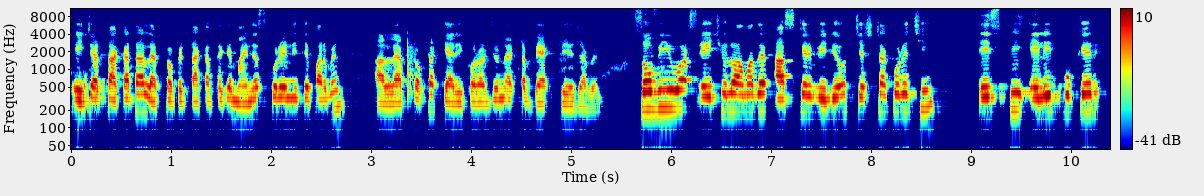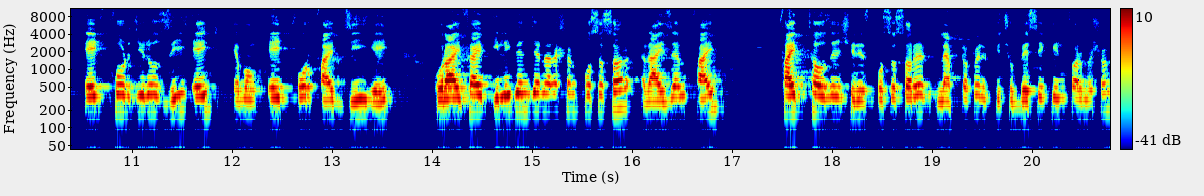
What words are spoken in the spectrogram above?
এইটার টাকাটা ল্যাপটপের টাকা থেকে মাইনাস করে নিতে পারবেন আর ল্যাপটপটা ক্যারি করার জন্য একটা ব্যাগ পেয়ে যাবেন। সো ভিউয়ার্স এই ছিল আমাদের আজকের ভিডিও চেষ্টা করেছি এইচপি এলিট বুকের eight four zero G eight এবং eight four five G eight core i five eleven generation processor Ryzen five five thousand series প্রসেসরের ল্যাপটপের কিছু বেসিক ইনফরমেশন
